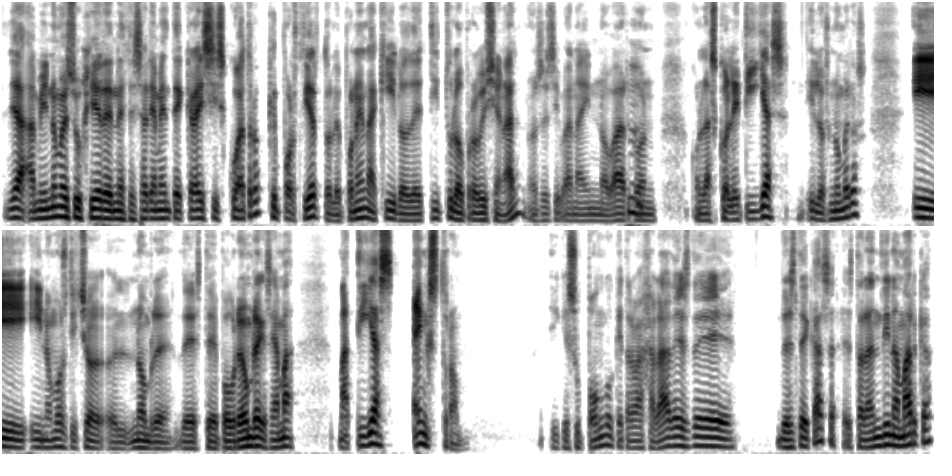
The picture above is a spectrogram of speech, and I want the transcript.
ya, a mí no me sugiere necesariamente Crisis 4, que por cierto, le ponen aquí lo de título provisional. No sé si van a innovar mm. con, con, las coletillas y los números. Y, y, no hemos dicho el nombre de este pobre hombre que se llama Matías Engstrom. Y que supongo que trabajará desde, desde casa. Estará en Dinamarca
